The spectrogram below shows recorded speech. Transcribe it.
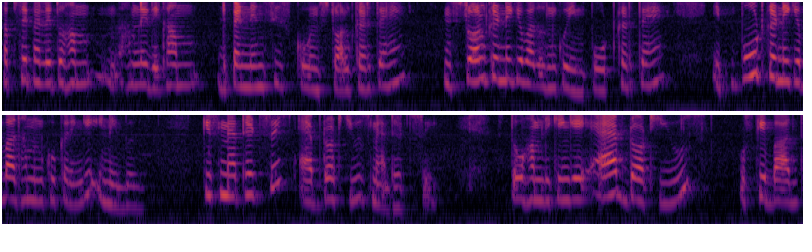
सबसे पहले तो हम, हमने देखा हम डिपेंडेंसीज़ को इंस्टॉल करते हैं। इंस्टॉल करने के बाद उनको इंपोर्ट करते हैं। इंपोर्ट करने के बाद हम उनको करेंगे इनेबल किस मेथड से? ऐप डॉट यूज़ मेथड से। तो हम लिखेंगे ऐप डॉट यूज़ उसके बाद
